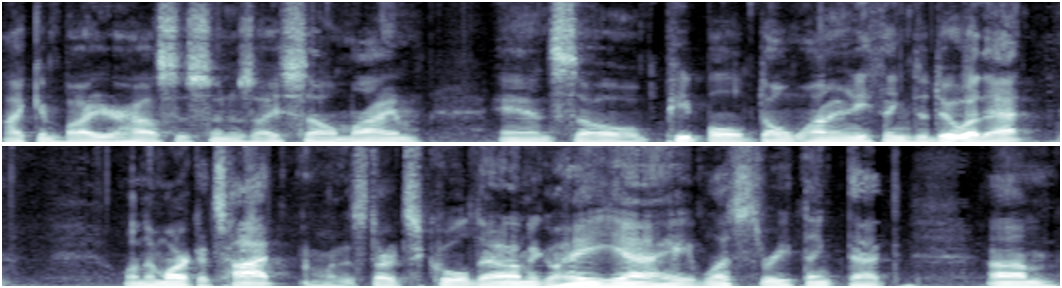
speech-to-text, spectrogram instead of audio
I can buy your house as soon as I sell mine. And so people don't want anything to do with that. When the market's hot, when it starts to cool down, they go, hey, yeah, hey, let's rethink that. Um,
